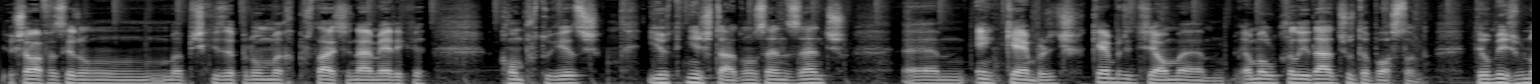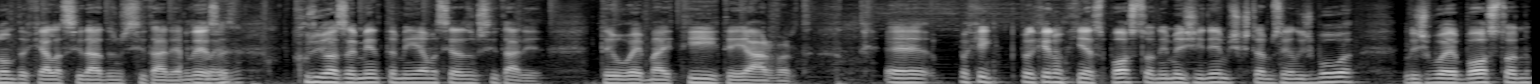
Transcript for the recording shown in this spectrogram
Eu estava a fazer um, uma pesquisa para uma reportagem na América com portugueses e eu tinha estado uns anos antes um, em Cambridge. Cambridge é uma, é uma localidade junto a Boston. Tem o mesmo nome daquela cidade universitária inglesa. Curiosamente, também é uma cidade universitária. Tem o MIT, tem Harvard. Uh, para, quem, para quem não conhece Boston, imaginemos que estamos em Lisboa. Lisboa é Boston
